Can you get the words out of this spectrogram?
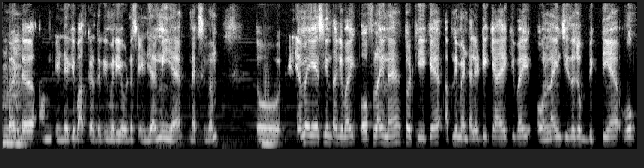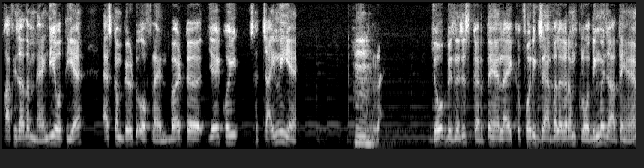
हम्म। बट हम इंडिया की बात करते हो कि मेरी ऑडियंस इंडिया में ही है मैक्सिमम तो। इंडिया में ये सीन था कि भाई ऑफलाइन है तो ठीक है अपनी मेंटेलिटी क्या है कि भाई ऑनलाइन चीज़ें जो बिकती हैं वो काफ़ी ज़्यादा महँगी होती है as compared to offline but ये कोई सच्चाई नहीं है। हम्म। जो बिजनेसेस करते हैं लाइक फॉर एग्ज़ाम्पल अगर हम क्लोदिंग में जाते हैं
